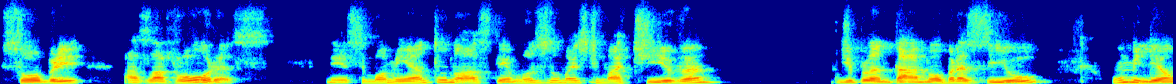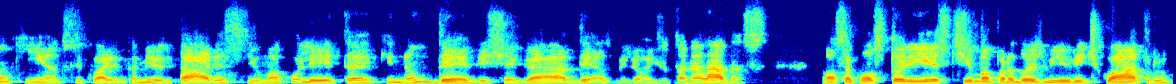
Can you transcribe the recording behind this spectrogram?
sobre as lavouras. Nesse momento, nós temos uma estimativa de plantar no Brasil 1 milhão 540 mil hectares e uma colheita que não deve chegar a 10 milhões de toneladas. Nossa consultoria estima para 2024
